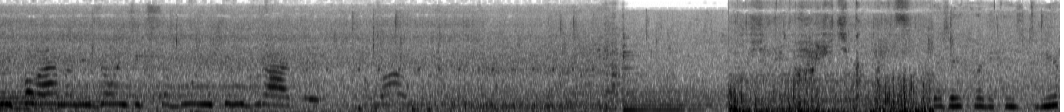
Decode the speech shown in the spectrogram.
мій поламаний зонтик з собою чи не брати. Я заїхала в якийсь двір,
